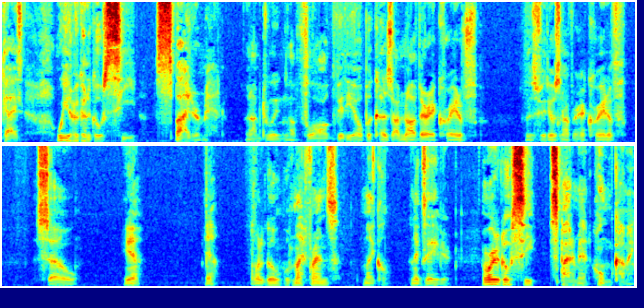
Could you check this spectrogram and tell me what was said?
guys, we are gonna go see Spider Man. And I'm doing a vlog video because I'm not very creative. This video is not very creative. So, yeah. Yeah. I'm gonna go with my friends, Michael and Xavier. And we're gonna go see Spider Man Homecoming.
